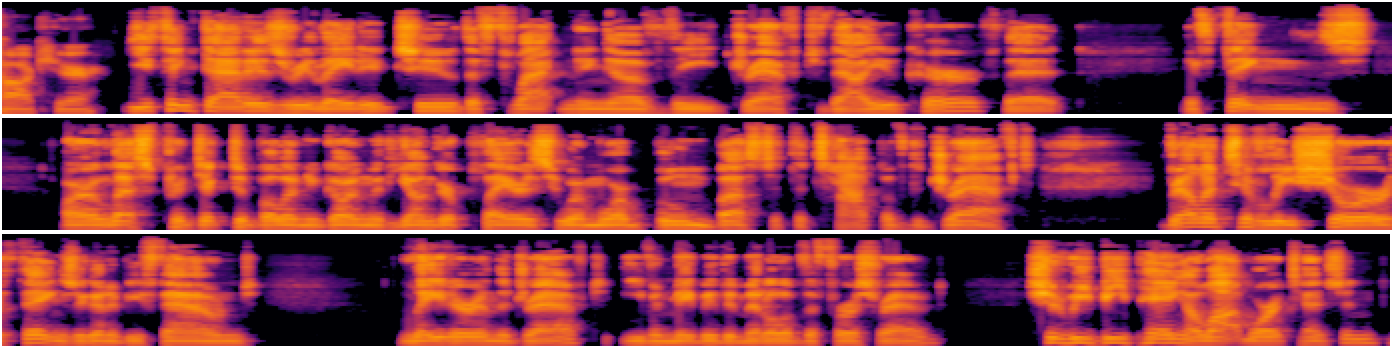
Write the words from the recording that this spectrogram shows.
talk here. You think that is related to the flattening of the draft value curve? That if things are less predictable and you're going with younger players who are more boom bust at the top of the draft, relatively surer things are going to be found later in the draft, even maybe the middle of the first round. Should we be paying a lot more attention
